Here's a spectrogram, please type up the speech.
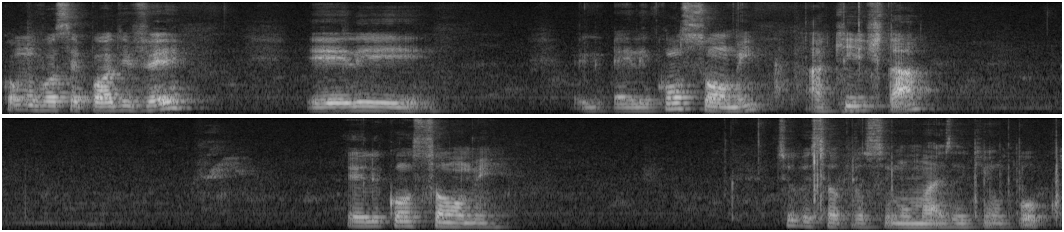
Como você pode ver, ele, ele consome, aqui está, ele consome Deixa eu ver se eu aproximo mais aqui um pouco.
